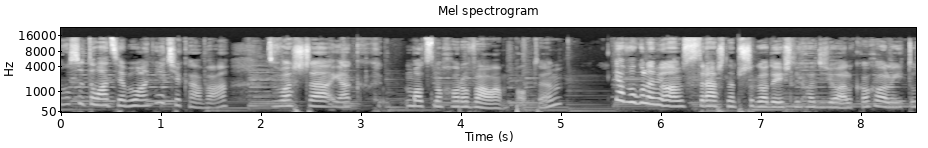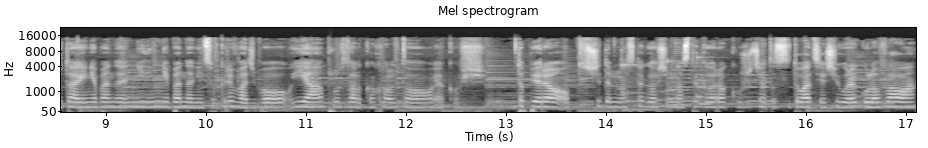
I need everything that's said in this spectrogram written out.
no, sytuacja była nieciekawa, zwłaszcza jak mocno chorowałam po tym. Ja w ogóle miałam straszne przygody, jeśli chodzi o alkohol i tutaj nie będę, nie, nie będę nic ukrywać, bo ja plus alkohol to jakoś dopiero od 17-18 roku życia to sytuacja się uregulowała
